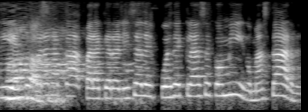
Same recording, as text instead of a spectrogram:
Sí, esto es para, la ca- para que realice después de clase conmigo, más tarde.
